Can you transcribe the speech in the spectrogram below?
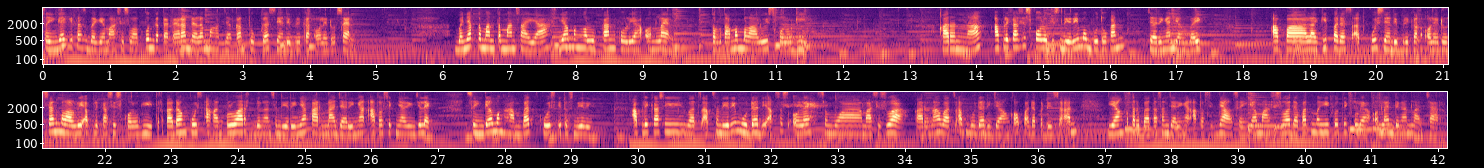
sehingga kita sebagai mahasiswa pun keteteran dalam mengerjakan tugas yang diberikan oleh dosen. Banyak teman-teman saya yang mengeluhkan kuliah online, terutama melalui psikologi. Karena aplikasi psikologi sendiri membutuhkan jaringan yang baik, apalagi pada saat kuis yang diberikan oleh dosen melalui aplikasi psikologi. Terkadang kuis akan keluar dengan sendirinya karena jaringan atau sinyal yang jelek, sehingga menghambat kuis itu sendiri. Aplikasi WhatsApp sendiri mudah diakses oleh semua mahasiswa karena WhatsApp mudah dijangkau pada pedesaan yang keterbatasan jaringan atau sinyal sehingga mahasiswa dapat mengikuti kuliah online dengan lancar.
